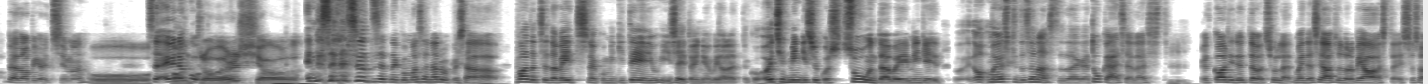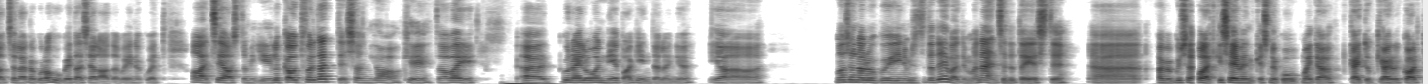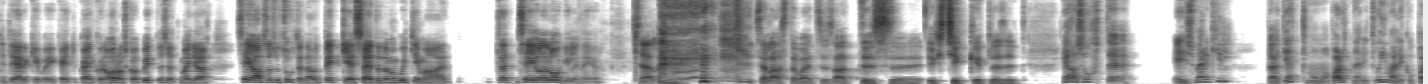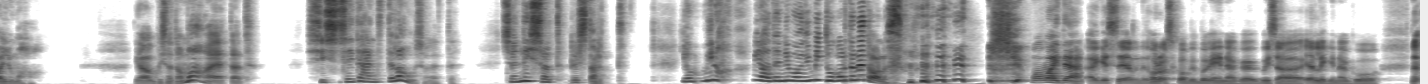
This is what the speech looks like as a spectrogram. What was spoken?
pead abi otsima. nagu- controversial. ei no selles suhtes, et nagu ma saan aru, kui sa vaatad seda veits nagu mingi teejuhiseid onju või oled nagu, otsid mingisugust suunda või mingi no,, ma ei oska seda sõnastada, aga tuge sellest. et kaardid ütlevad sulle, et ma ei tea, see aasta tuleb hea aasta ja siis sa saad selle nagu rahuga edasi elada või nagu, et aa, et see aasta mingi look out for that ja siis on mingi aa, okei okay,, davai äh,. kuna elu on nii ebakindel, onju, ja ma saan aru, kui inimesed seda teevad ja ma näen seda täiesti äh,. aga kui sa oledki see vend, kes nagu, ma ei tea, käitubki ainult kaartide järgi või käitubki ainult, kuna horoskoop ütles, et ma ei tea, see aasta su suhted lähevad pekki ja siis sa jätad oma kuti maha, et that, see ei ole loogiline ju. seal, seal aastavahetuse saates äh, üks tšikk ütles, et hea suhte eesmärgil pead jätma oma partnerit võimalikult palju maha. ja kui sa ta maha jätad, siis see ei tähenda, et te lahus olete. see on lihtsalt restart. Ja mina, mina teen niimoodi mitu korda nädalas ma, ma ei tea, kes ei ole nüüd horoskoobi põhine, aga kui sa jällegi nagu no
